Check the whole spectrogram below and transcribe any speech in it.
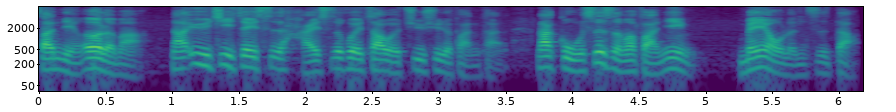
三点二了嘛？那预计这次还是会稍微继续的反弹。那股市什么反应？没有人知道，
